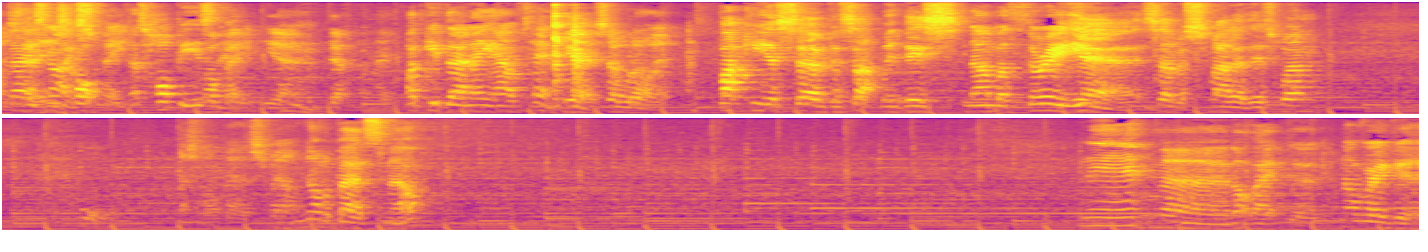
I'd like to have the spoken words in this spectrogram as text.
nice. That That is is nice. hoppy. That's hoppy, isn't Okay. it? Yeah, Mm. definitely. I'd give that an 8 out of 10. Yeah, so would I. Bucky has served us up with this. Number 3. Yeah, let's have a smell of this one. Oh, that's not a bad smell. Not a bad smell. Nah, No, not that good. not very good.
